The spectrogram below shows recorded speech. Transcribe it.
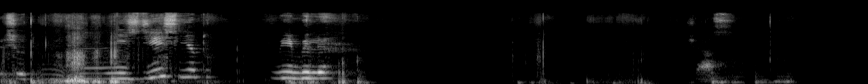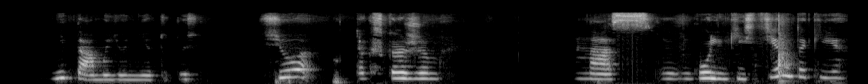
есть вот не здесь нету мебели. Сейчас. Не там ее нету. То есть все, так скажем, у нас голенькие стены такие,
